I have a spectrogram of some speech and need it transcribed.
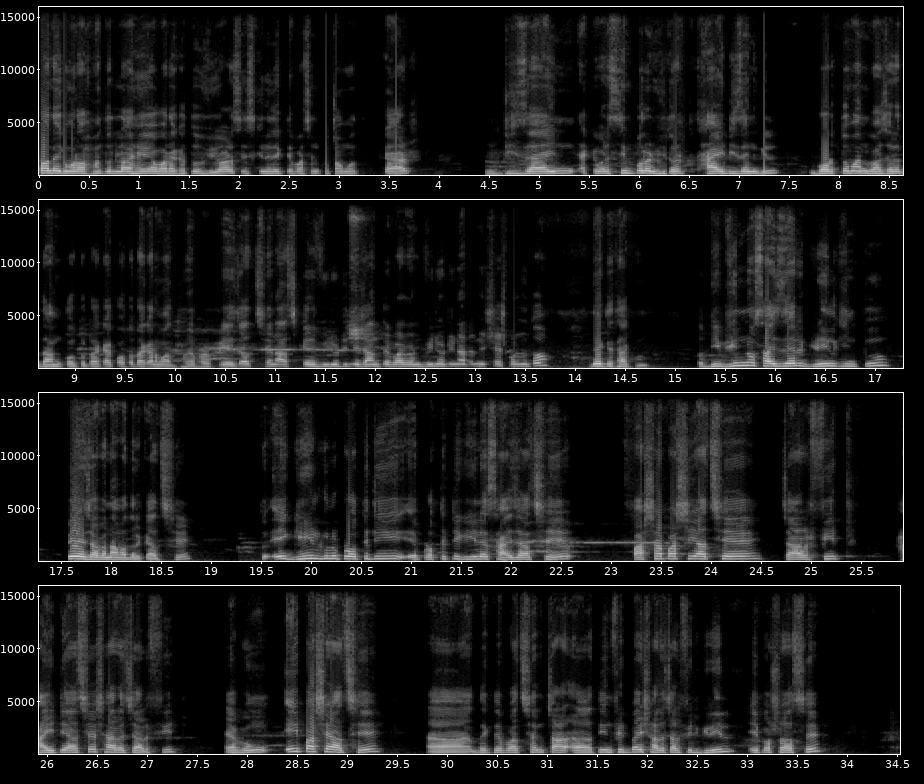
আসসালামাইকুম রহমতুল্লাহ আবরাকাতু ভিউয়ার্স স্ক্রিনে দেখতে পাচ্ছেন খুব চমৎকার ডিজাইন একেবারে সিম্পলের ভিতর থাই ডিজাইন গিল বর্তমান বাজারে দাম কত টাকা, কত টাকার মাধ্যমে আপনারা পেয়ে যাচ্ছেন? আজকের ভিডিওটিতে জানতে পারবেন, ভিডিওটি নাটানি শেষ পর্যন্ত দেখতে থাকুন। তো বিভিন্ন সাইজের গ্রিল কিন্তু পেয়ে যাবেন আমাদের কাছে। তো এই গ্রিলগুলো প্রতিটি, প্রত্যেকটি গ্রিলের সাইজ আছে, পাশাপাশি আছে চার ফিট হাইটে আছে সাড়ে চার ফিট এবং এই পাশে আছে দেখতে পাচ্ছেন চার তিন ফিট বাই সাড়ে চার ফিট গ্রিল এই পাশে আছে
